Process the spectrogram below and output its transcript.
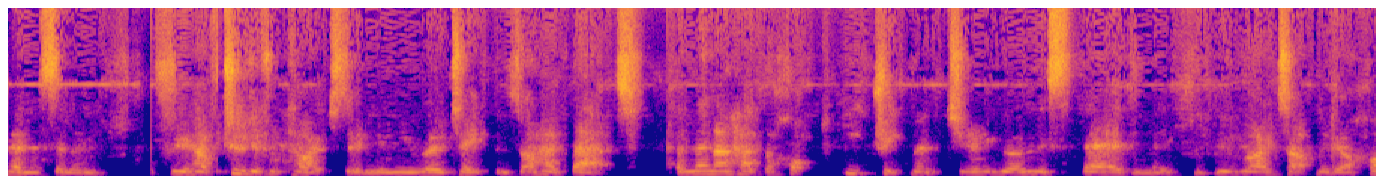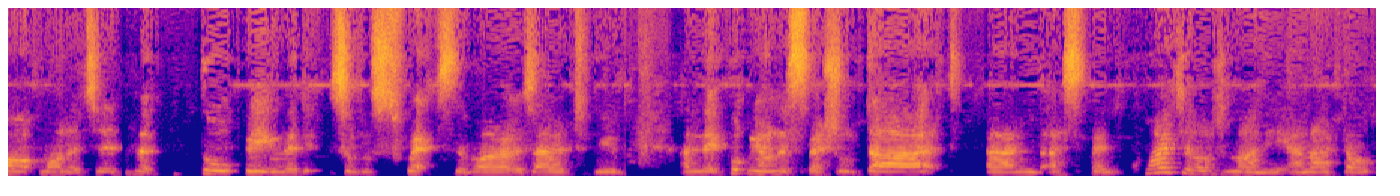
penicillin. So you have two different types, don't you? And you rotate them. So I had that. And then I had the hot heat treatment. You know, you go on this bed and they heat you right up with your heart monitored. The thought being that it sort of sweats the virus out of you. And they put me on a special diet and I spent quite a lot of money and I felt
